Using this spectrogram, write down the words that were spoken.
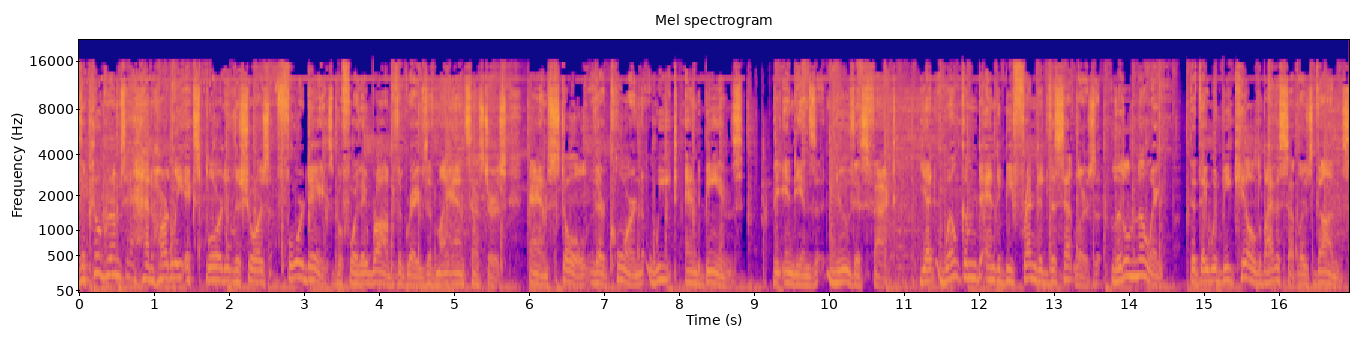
The pilgrims had hardly explored the shores four days before they robbed the graves of my ancestors and stole their corn, wheat, and beans. The Indians knew this fact, yet welcomed and befriended the settlers, little knowing that they would be killed by the settlers' guns.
